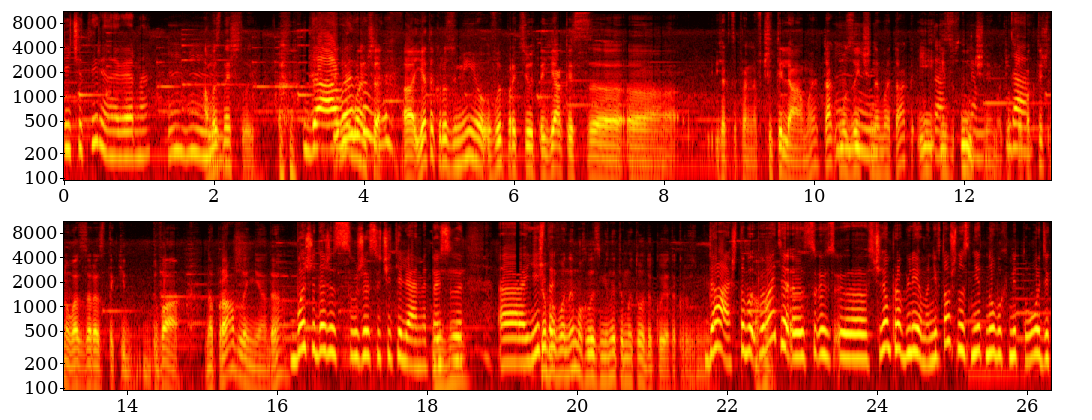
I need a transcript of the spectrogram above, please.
3-4, наверное. А ми знайшли. Да, Тим не вы- менше, я так розумію, ви працюєте як із е, е, як це правильно, вчителями, так, Мгм. музичними, так, і Так, із вчителями. учнями. Тобто, Да. фактично, у вас зараз такі два направлення, да? Больше даже с, уже с учителями. То есть Мгм. э, есть... щоб та- вони могли змінити методику, я так розумію. Да, чтобы, Ага. понимаете, э, с, э, э, в чем проблема? Не в том, что у нас нет новых методик,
